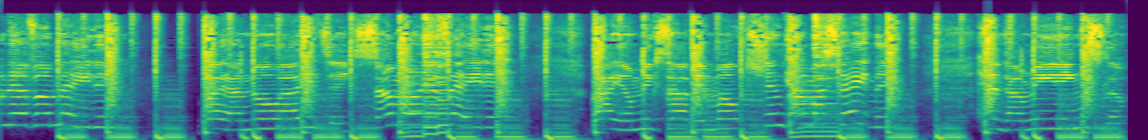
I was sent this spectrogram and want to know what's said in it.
I never made it, but I know by a mix of emotion. Got my statement, and I'm reading slow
